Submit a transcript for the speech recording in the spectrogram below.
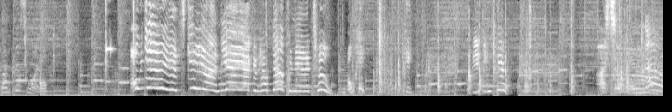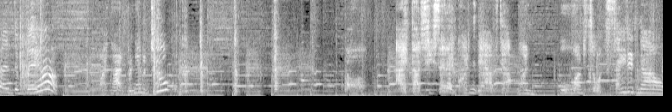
This one. How about this one? Okay. Oh yay! It's scanned! Yay! I can have that banana too. Okay. Okay. Put it in here. Awesome. Now a big. Yeah. Why not banana too? Oh, I thought she said I couldn't have that one. Oh, I'm so excited now.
